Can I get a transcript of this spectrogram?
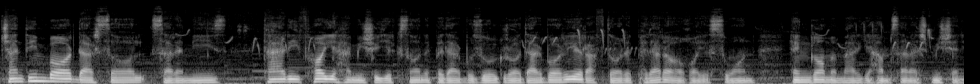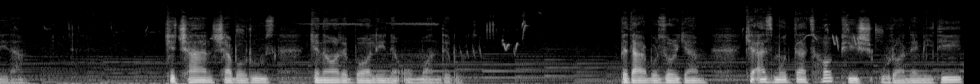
چندین بار در سال سر میز تعریف های همیشه یکسان پدر بزرگ را درباره رفتار پدر آقای سوان هنگام مرگ همسرش می شنیدم که چند شب و روز کنار بالین او مانده بود. پدر بزرگم که از مدتها پیش او را نمی‌دید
